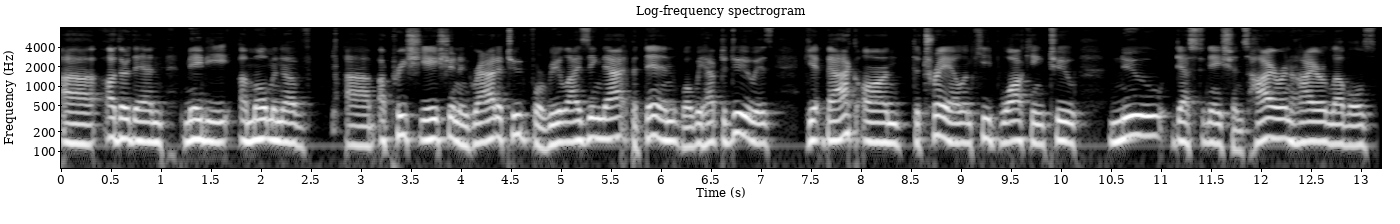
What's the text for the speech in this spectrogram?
uh, other than maybe a moment of uh, appreciation and gratitude for realizing that. But then what we have to do is get back on the trail and keep walking to new destinations, higher and higher levels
